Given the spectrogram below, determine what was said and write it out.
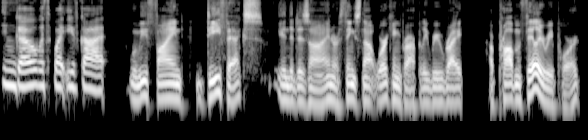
and go with what you've got. When we find defects in the design or things not working properly, we write a problem failure report.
